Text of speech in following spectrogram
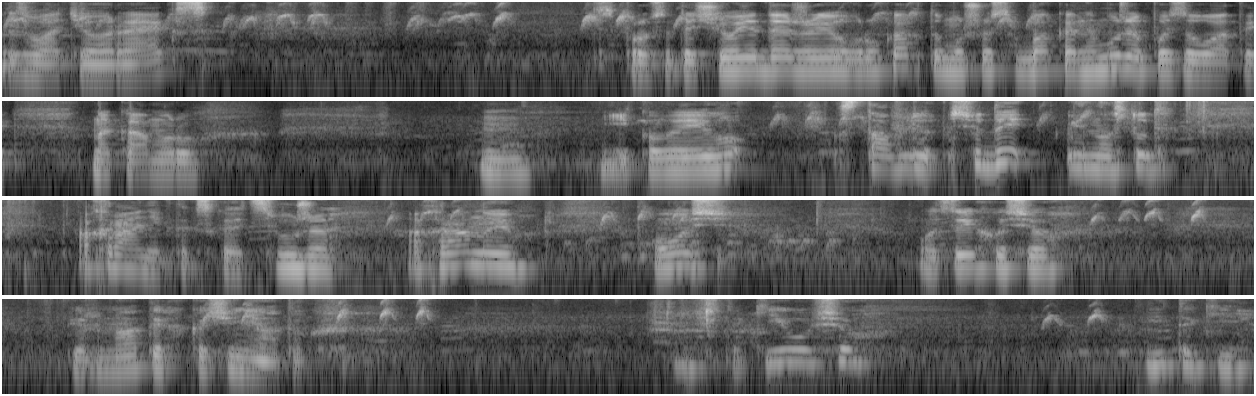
Звати його Рекс. Спросите, чого я держу його в руках, тому що собака не може позувати на камеру. І коли я його ставлю сюди, він у нас тут охранник, так сказати, служить охраною. Ось оцих ось пірнатих каченяток. Ось такі ось. І такі.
